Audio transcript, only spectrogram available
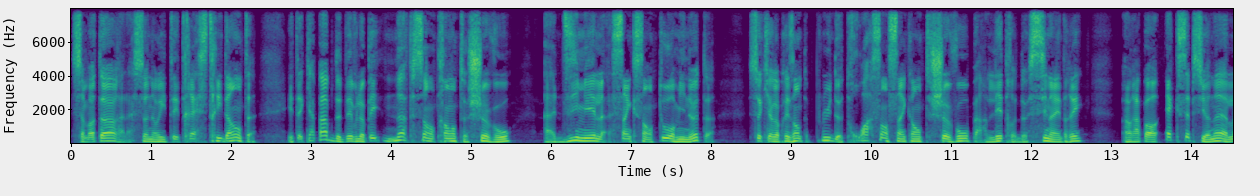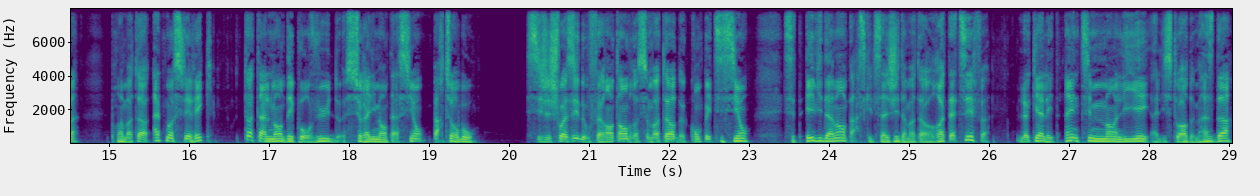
Ce moteur à la sonorité très stridente était capable de développer 930 chevaux à 10 500 tours minute, ce qui représente plus de 350 chevaux par litre de cylindrée, un rapport exceptionnel un moteur atmosphérique totalement dépourvu de suralimentation par turbo. Si j'ai choisi de vous faire entendre ce moteur de compétition, c'est évidemment parce qu'il s'agit d'un moteur rotatif, lequel est intimement lié à l'histoire de Mazda,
